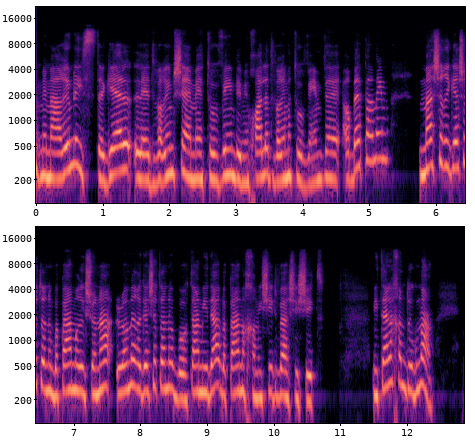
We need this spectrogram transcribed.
ממהרים להסתגל לדברים שהם טובים, במיוחד לדברים הטובים, והרבה פעמים מה שריגש אותנו בפעם הראשונה לא מרגש אותנו באותה מידה בפעם החמישית והשישית. ניתן לכם דוגמה. Uh,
